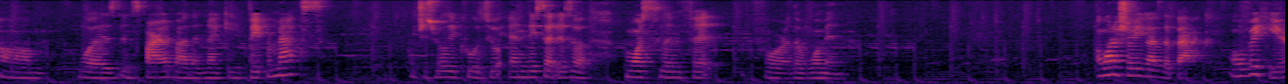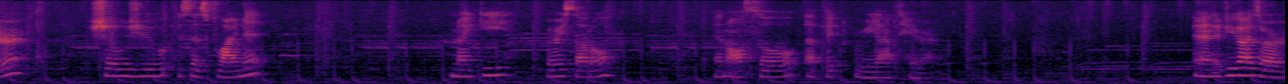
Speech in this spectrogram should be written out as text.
um, was inspired by the Nike Vapor Max, which is really cool too. And they said it's a more slim fit for the woman. I want to show you guys the back. Over here shows you, it says Flyknit, Nike, very subtle, and also Epic React Hair. And if you guys are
